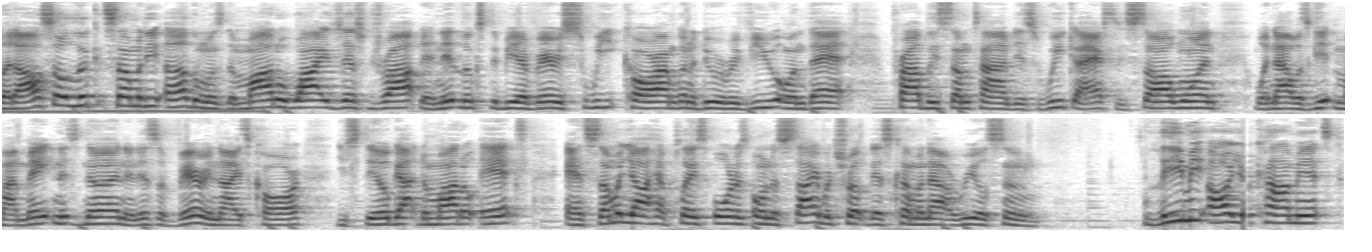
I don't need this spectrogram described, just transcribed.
But also look at some of the other ones. The Model Y just dropped and it looks to be a very sweet car. I'm gonna do a review on that probably sometime this week. I actually saw one when I was getting my maintenance done and it's a very nice car. You still got the Model X and some of y'all have placed orders on the Cybertruck that's coming out real soon. Leave me all your comments.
